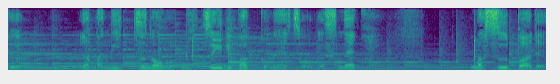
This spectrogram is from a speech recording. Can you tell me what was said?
クなんか3つの3つ入りパックのやつをですねまスーパーで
